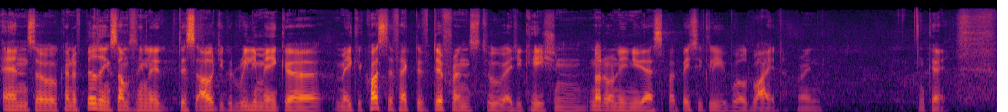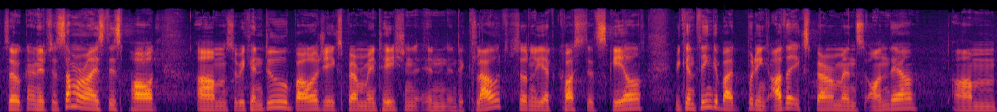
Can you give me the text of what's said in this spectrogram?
And so kind of building something like this out, you could really make a, make a cost-effective difference to education, not only in the US, but basically worldwide, right? Okay. So kind of to summarize this part, um, so we can do biology experimentation in, in the cloud, certainly at cost, at scale. We can think about putting other experiments on there. Um,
